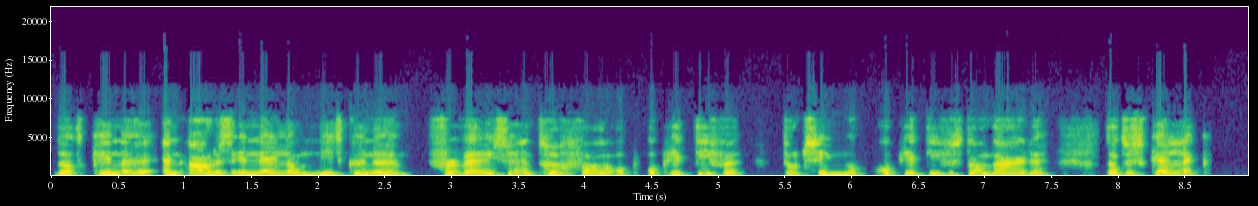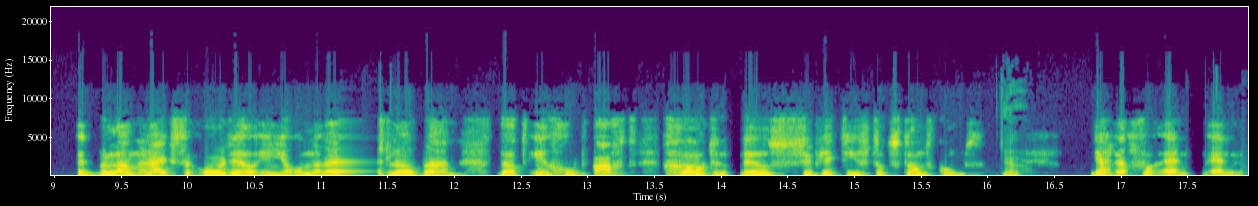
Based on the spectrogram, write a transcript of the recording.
dat kinderen en ouders in Nederland niet kunnen verwijzen en terugvallen op objectieve toetsing, op objectieve standaarden. Dat is kennelijk het belangrijkste oordeel in je onderwijsloopbaan, dat in groep 8 grotendeels subjectief tot stand komt. Ja. Ja, dat, en, en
